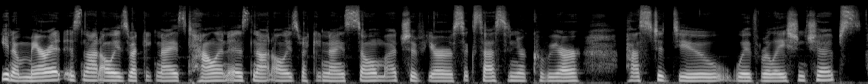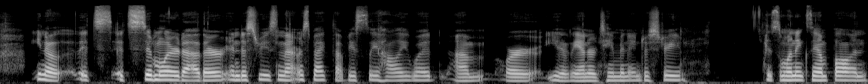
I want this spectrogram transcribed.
you know, merit is not always recognized, talent is not always recognized. So much of your success in your career has to do with relationships. You know, it's it's similar to other industries in that respect. Obviously, Hollywood um, or you know the entertainment industry is one example, and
